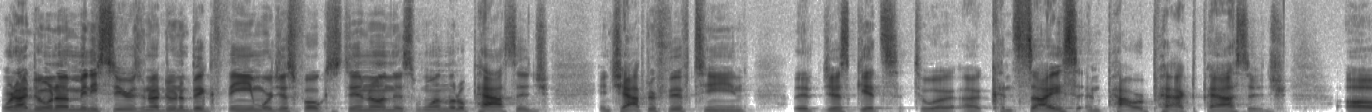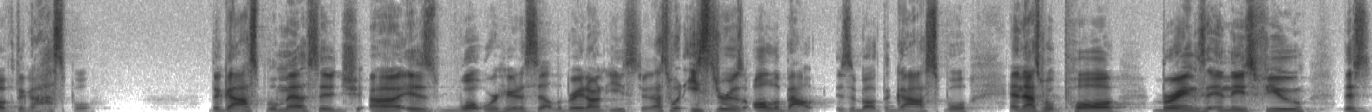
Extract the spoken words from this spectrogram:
we're not doing a mini series, we're not doing a big theme, we're just focused in on this one little passage in chapter 15 that just gets to a, a concise and power packed passage of the gospel. The gospel message uh, is what we're here to celebrate on Easter. That's what Easter is all about, is about the gospel. And that's what Paul brings in these few, this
